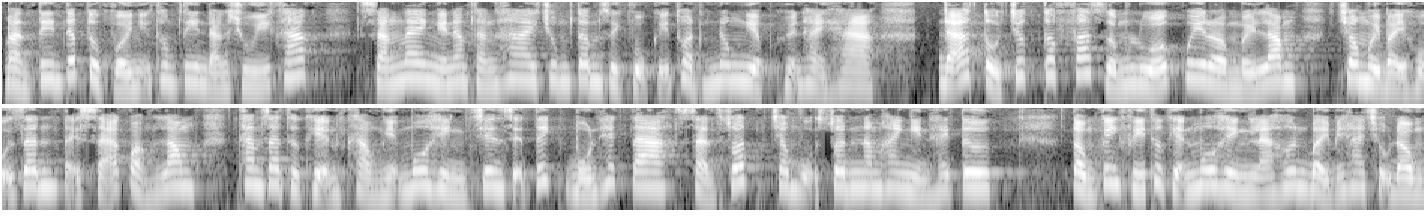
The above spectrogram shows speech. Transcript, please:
Bản tin tiếp tục với những thông tin đáng chú ý khác. Sáng nay ngày 5 tháng 2, Trung tâm Dịch vụ Kỹ thuật Nông nghiệp huyện Hải Hà đã tổ chức cấp phát giống lúa QR15 cho 17 hộ dân tại xã Quảng Long tham gia thực hiện khảo nghiệm mô hình trên diện tích 4 ha sản xuất trong vụ xuân năm 2024. Tổng kinh phí thực hiện mô hình là hơn 72 triệu đồng,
